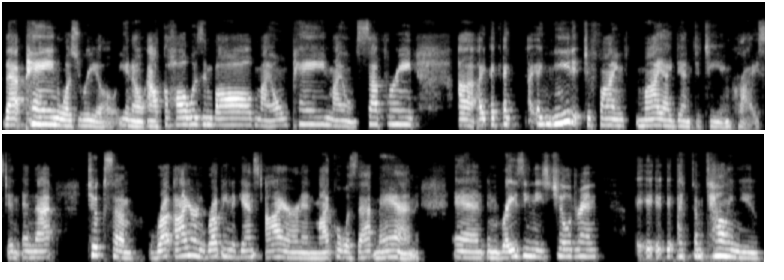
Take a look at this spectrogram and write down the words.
that pain was real you know alcohol was involved my own pain my own suffering uh, I, I, I needed to find my identity in christ and, and that took some ru- iron rubbing against iron and michael was that man and in raising these children it, it, I, i'm telling you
